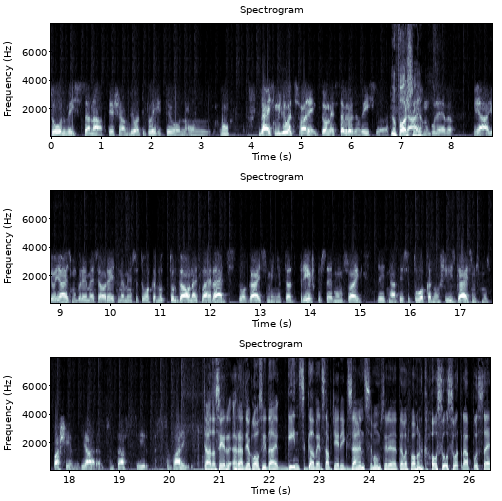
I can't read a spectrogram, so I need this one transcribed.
tur viss sanāk tiešām ļoti glīti un, un nu, gaisma ļoti svarīga. To mēs saprotam visi. Nu, forši, jā, aizmugurē, jā, jo jāizmugurē mēs jau reiķinamies ar to, ka nu, tur galvenais, lai redz to gaismiņu, tad priekšpusē mums vajag rēķināties ar to, ka no šīs gaismas mums pašiem ir jāredz, un tas ir svarīgi. Tā tas ir radioklausītāji Gins Gavers, apģērbīgs zēns. Mums ir telefona klausulas otrā pusē.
